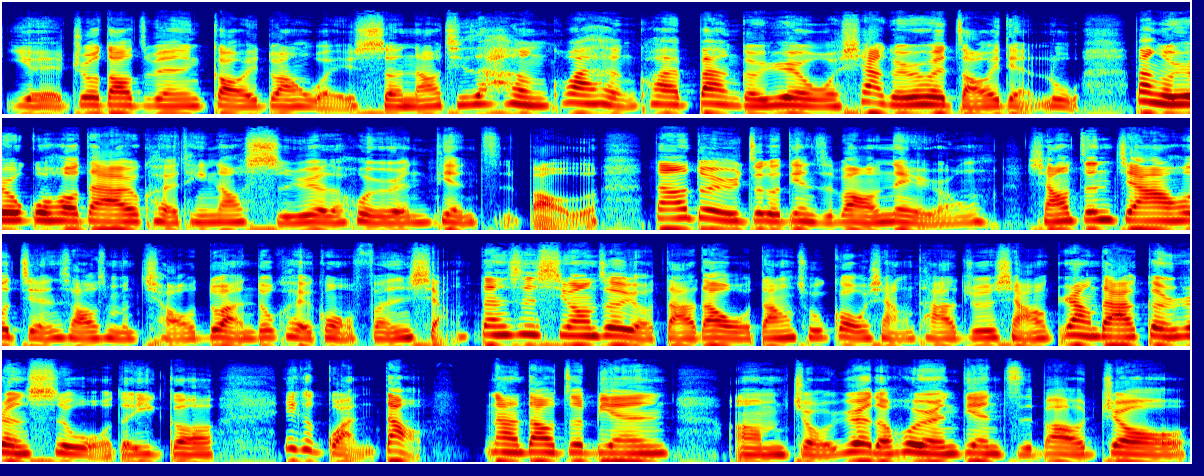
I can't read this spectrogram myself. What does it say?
也就到这边告一段尾声。然后其实很快很快，半个月，我下个月会早一点录。半个月过后，大家又可以听到十月的会员电子报了。大家对于这个电子报的内容，想要增加或减少什么桥段，都可以跟我分享。但是希望这个有达到我当初构想它，就是想要让大家更认识我的一个一个管道。那到这边，嗯，九月的会员电子报就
